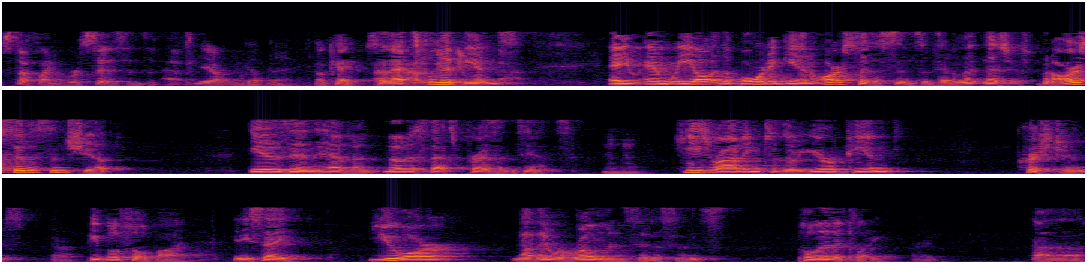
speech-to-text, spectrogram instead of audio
stuff like we're citizens of heaven. Yeah, we got that. Okay, so that's how do we deal with Philippians. that? And, and we are, the born again are citizens of heaven. That's- But our citizenship is in heaven. Notice that's present tense. Mm-hmm. He's writing to the European Christians, Yeah. people of Philippi, and he's saying, You are, now they were Roman citizens politically Right. uh,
